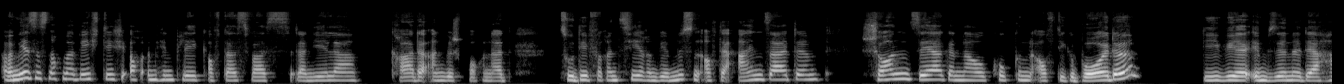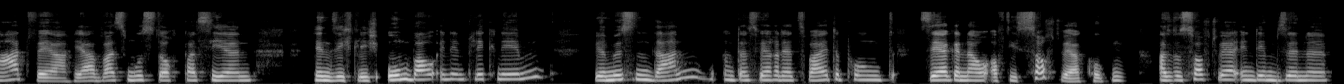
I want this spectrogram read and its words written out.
Aber mir ist es nochmal wichtig, auch im Hinblick auf das, was Daniela gerade angesprochen hat, zu differenzieren. Wir müssen auf der einen Seite schon sehr genau gucken auf die Gebäude, die wir im Sinne der Hardware, ja, was muss doch passieren hinsichtlich Umbau in den Blick nehmen. Wir müssen dann, und das wäre der zweite Punkt, sehr genau auf die Software gucken. Also Software in dem Sinne,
